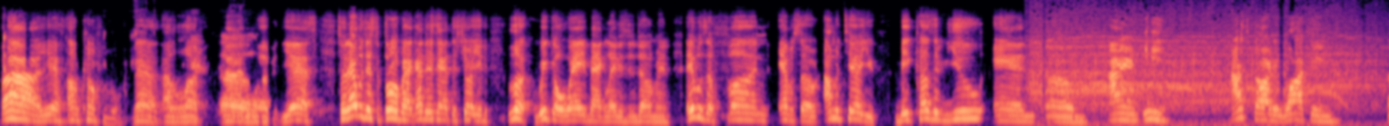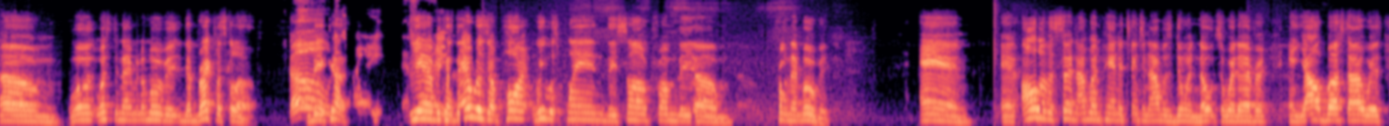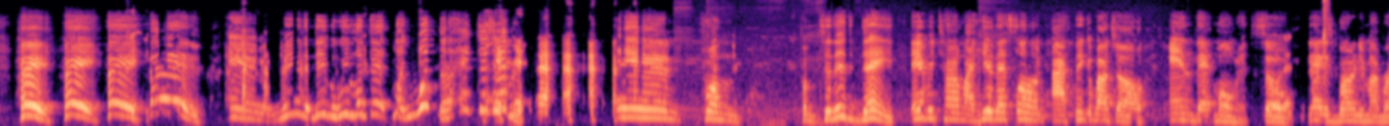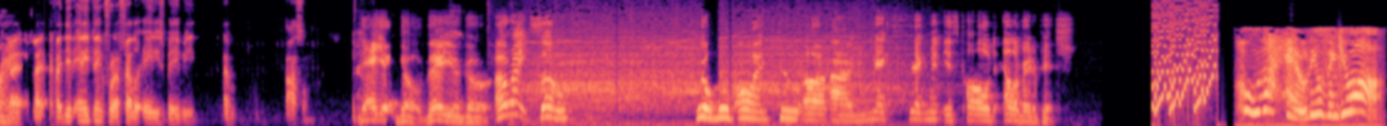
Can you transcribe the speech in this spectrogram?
ah, yes, I'm comfortable. Yeah, I love it. I Oh. love it. Yes. So that was just a throwback. I just had to show you. Look, we go way back, ladies and gentlemen. It was a fun episode. I'm gonna tell you, because of you and um, Iron E, I started watching um, what was, what's the name of the movie? The Breakfast Club. Oh, Because- that's right. Yeah, right. because there was a part we was playing the song from the um from that movie, and and all of a sudden I wasn't paying attention. I was doing notes or whatever, and y'all bust out with "Hey, hey, hey, hey," and me and the diva we looked at like, "What the heck just happened?" and from from to this day, every time I hear that song, I think about y'all and that moment. So Oh, that- that is burned in my brain. If, I, if I did anything for a fellow '80s baby, I'm awesome. There you go. There you go. All right, so we'll move on to uh, our next segment. It's called elevator pitch. Who the hell do you think you are?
